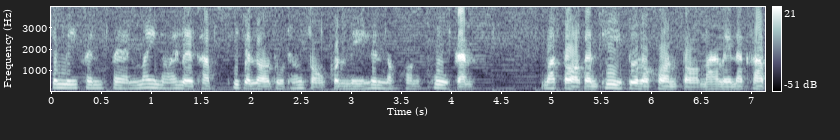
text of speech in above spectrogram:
จะมีแฟนๆไม่น้อยเลยครับ ที่จะรอดูทั้งสองคนนี้เล่นละครคู่กัน มาต่อกันที่ตัวละครต่อมาเลยนะครับ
